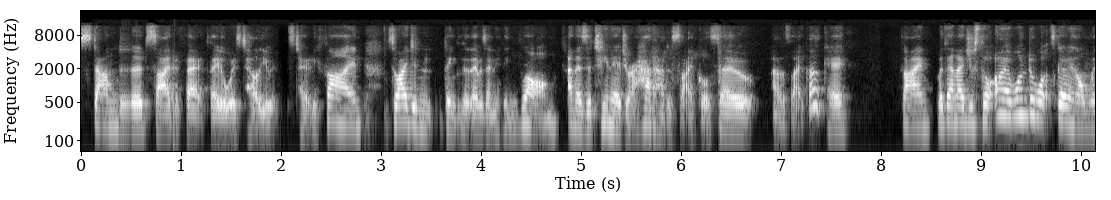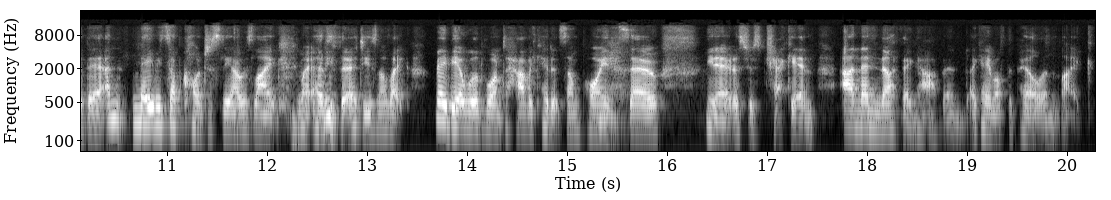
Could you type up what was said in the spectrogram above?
standard side effect. They always tell you it's totally fine. So I didn't think that there was anything wrong. And as a teenager, I had had a cycle. So I was like, okay, fine. But then I just thought, oh, I wonder what's going on with it. And maybe subconsciously, I was like in my early 30s and I was like, maybe I would want to have a kid at some point. Yeah. So, you know, let's just check in. And then nothing happened. I came off the pill and like,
